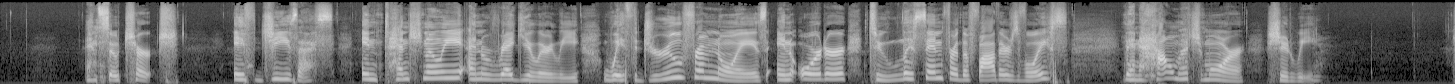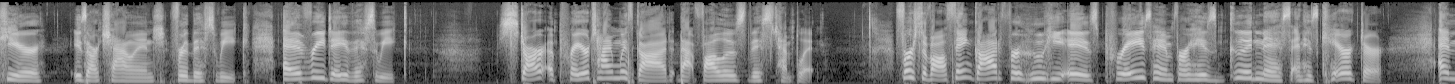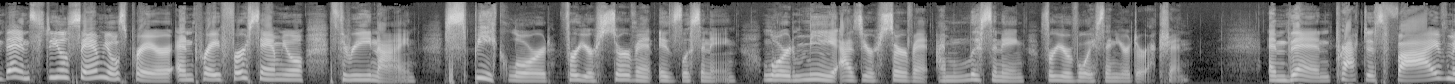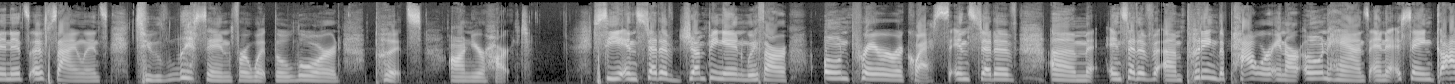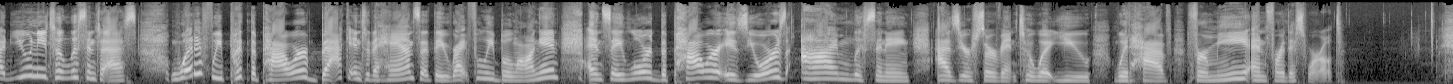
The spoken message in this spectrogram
And so, church, if Jesus intentionally and regularly withdrew from noise in order to listen for the Father's voice, then how much more should we? Here is our challenge for this week. Every day this week, start a prayer time with God that follows this template. First of all, thank God for who He is. Praise Him for His goodness and His character. And then steal Samuel's prayer and pray 1 Samuel 3 9. Speak, Lord, for your servant is listening. Lord, me as your servant, I'm listening for your voice and your direction. And then practice five minutes of silence to listen for what the Lord puts on your heart. See, instead of jumping in with our own prayer requests, instead of, um, instead of um, putting the power in our own hands and saying, God, you need to listen to us, what if we put the power back into the hands that they rightfully belong in and say, Lord, the power is yours. I'm listening as your servant to what you would have for me and for this world.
